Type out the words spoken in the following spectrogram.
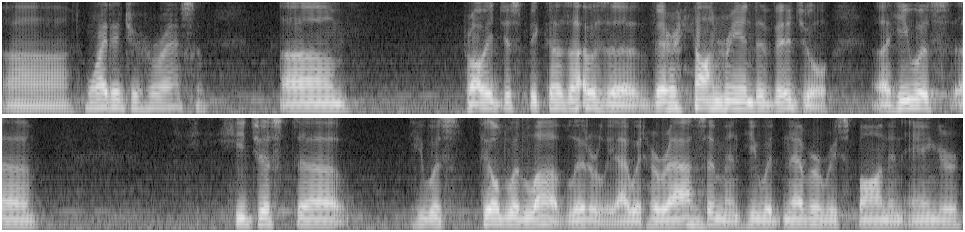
Uh, Why did you harass him? Um, probably just because I was a very ornery individual. he was. he just he was filled with love, literally. I would harass mm. him and he would never respond in anger.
